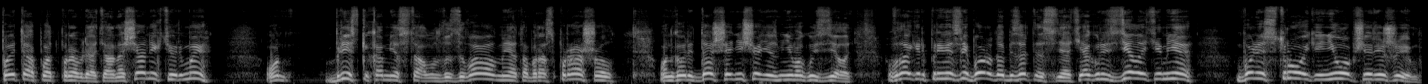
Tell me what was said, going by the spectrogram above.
по этапу отправлять, а начальник тюрьмы, он близко ко мне стал, он вызывал меня, там расспрашивал. Он говорит, дальше я ничего не, не могу сделать. В лагерь привезли, бороду обязательно снять. Я говорю, сделайте мне более строгий, не общий режим.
